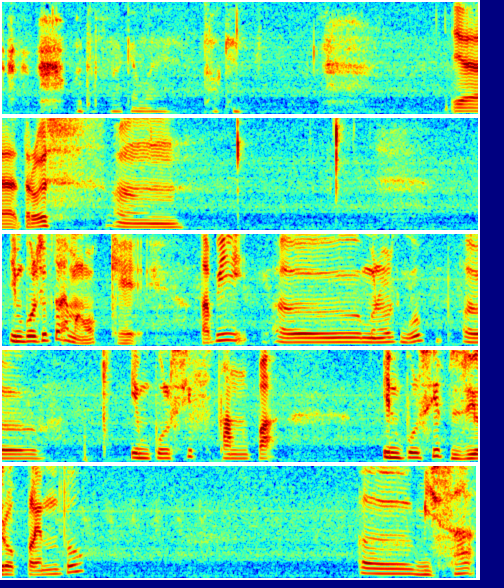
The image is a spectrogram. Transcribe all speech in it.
What the fuck am I talking? Ya terus um, impulsif tuh emang oke. Okay. tapi uh, menurut gue uh, impulsif tanpa impulsif zero plan tuh uh, bisa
